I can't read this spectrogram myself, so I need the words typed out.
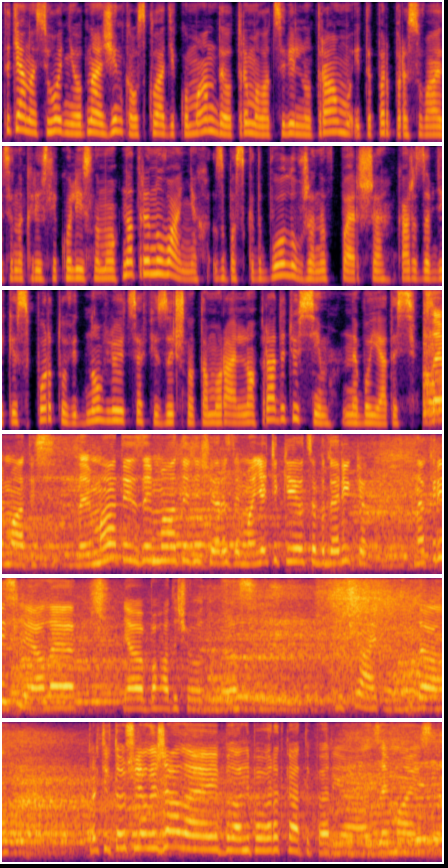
Тетяна сьогодні одна жінка у складі команди отримала цивільну травму і тепер пересувається на кріслі колісному. На тренуваннях з баскетболу вже не вперше. каже, завдяки спорту відновлюється фізично та морально. Радить усім не боятись. Займатись, займатись, займатись ще раз займатися. Я тільки це буде рік як на кріслі, але я багато чого добилась. Відчуваєте Да. Проти того, що я лежала і була неповоротка, тепер я займаюся.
